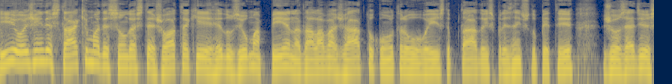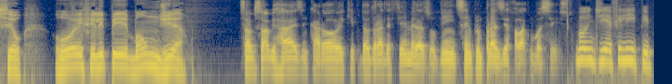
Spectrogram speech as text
E hoje em destaque uma decisão do STJ que reduziu uma pena da Lava Jato contra o ex-deputado, ex-presidente do PT, José Dirceu. Oi, Felipe, bom dia. Salve, salve, Raizen, Carol, equipe da Eldorado FM, melhores ouvintes, sempre um prazer falar com vocês. Bom dia, Felipe.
